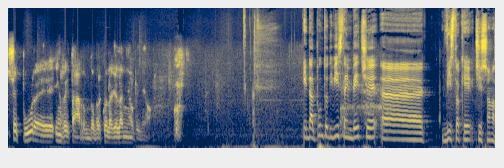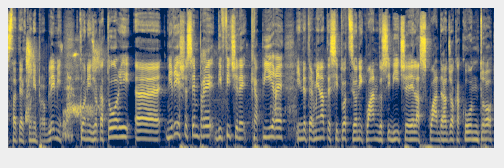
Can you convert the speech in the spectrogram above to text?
seppure in ritardo per quella che è la mia opinione. E dal punto di vista invece eh, visto che ci sono stati alcuni problemi con i giocatori, eh, mi riesce sempre difficile capire in determinate situazioni quando si dice la squadra gioca contro,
